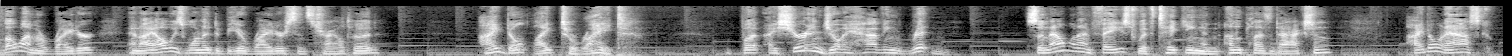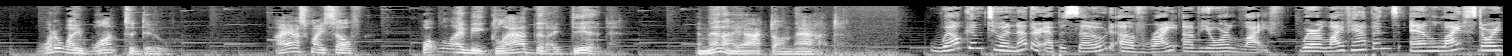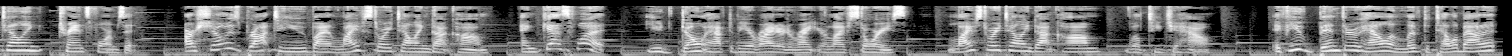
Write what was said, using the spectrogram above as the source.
although I'm a writer and I always wanted to be a writer since childhood, I don't like to write. But I sure enjoy having written. So now when I'm faced with taking an unpleasant action, I don't ask, what do I want to do? I ask myself, what will I be glad that I did? And then I act on that. Welcome to another episode of Write of Your Life, where life happens and life storytelling transforms it. Our show is brought to you by lifestorytelling.com. And guess what? You don't have to be a writer to write your life stories. Lifestorytelling.com will teach you how. If you've been through hell and lived to tell about it,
